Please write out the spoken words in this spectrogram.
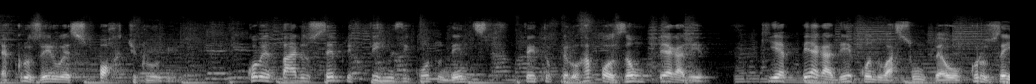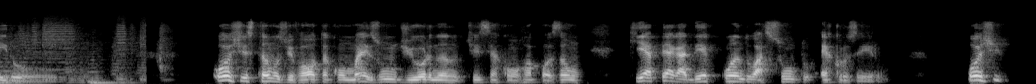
é Cruzeiro Esporte Clube Comentários sempre firmes e contundentes, feito pelo Raposão PHD, que é PHD quando o assunto é o Cruzeiro. Hoje estamos de volta com mais um De Ouro na Notícia com o Raposão, que é PHD quando o assunto é Cruzeiro. Hoje,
